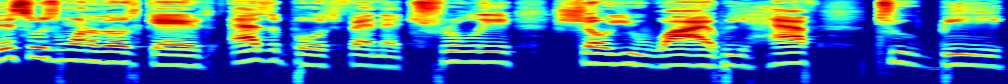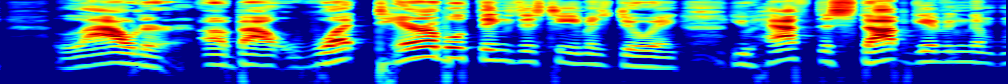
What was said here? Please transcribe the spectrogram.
this was one of those games as a Bulls fan that truly show you why we have to be louder about what terrible things this team is doing. You have to stop giving them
